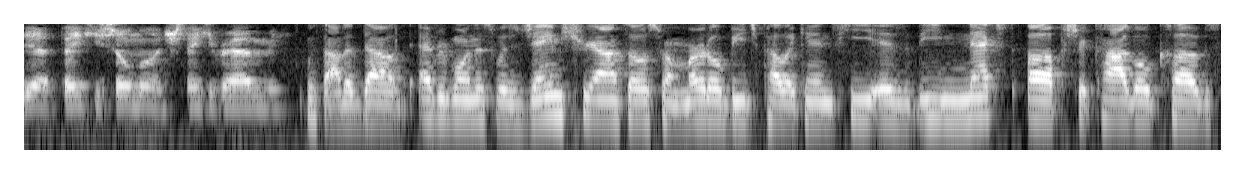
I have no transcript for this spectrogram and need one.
Yeah, thank you so much. Thank you for having me. Without a doubt. Everyone, this was James Triantos from Myrtle Beach Pelicans. He is the next up Chicago Cubs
